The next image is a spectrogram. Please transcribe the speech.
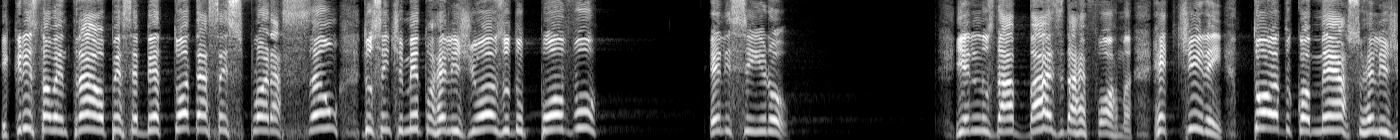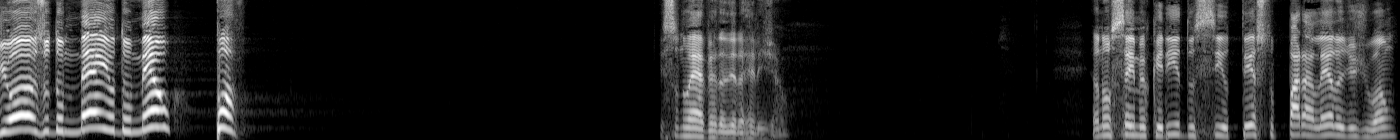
E Cristo, ao entrar, ao perceber toda essa exploração do sentimento religioso do povo, ele se irou. E ele nos dá a base da reforma: retirem todo o comércio religioso do meio do meu povo. Isso não é a verdadeira religião. Eu não sei, meu querido, se o texto paralelo de João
